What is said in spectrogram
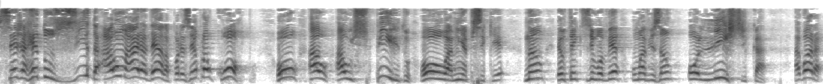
seja reduzida a uma área dela, por exemplo, ao corpo, ou ao, ao espírito, ou à minha psique. Não, eu tenho que desenvolver uma visão holística. Agora,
